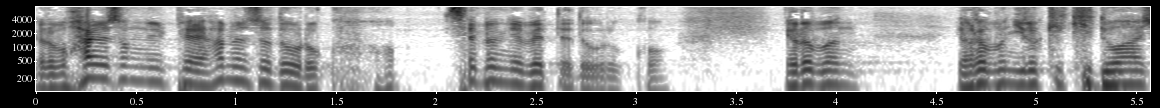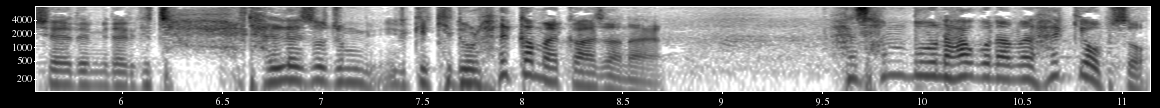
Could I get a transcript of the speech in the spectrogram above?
여러분, 화요성립회 하면서도 그렇고, 새벽 예배 때도 그렇고, 여러분, 여러분 이렇게 기도하셔야 됩니다. 이렇게 잘 달래서 좀 이렇게 기도를 할까 말까 하잖아요. 한 3분 하고 나면 할 게 없어.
